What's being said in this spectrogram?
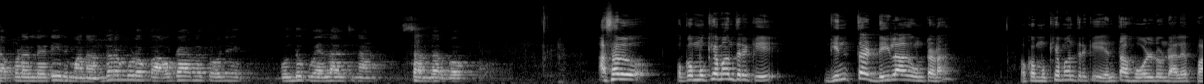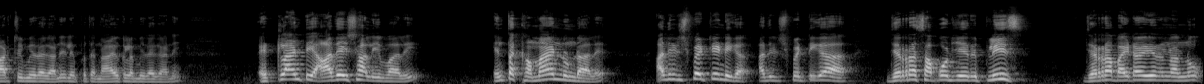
చెప్పడం లేదు. ఇది మన అందరం కూడా ఒక అవగాహనతోని ముందుకు వెళ్ళాల్సిన సందర్భం. అసలు ఒక ముఖ్యమంత్రికి గింత డీలాగా ఉంటాడా? ఒక ముఖ్యమంత్రికి ఎంత హోల్డ్ ఉండాలి పార్టీ మీద కానీ లేకపోతే నాయకుల మీద కానీ ఎట్లాంటి ఆదేశాలు ఇవ్వాలి ఎంత కమాండ్ ఉండాలి అది విడిచిపెట్టిండి ఇక. అది విడిచిపెట్టిగా జర్ర సపోర్ట్ చేయరు ప్లీజ్ జర్ర బయట వేయరు నన్ను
